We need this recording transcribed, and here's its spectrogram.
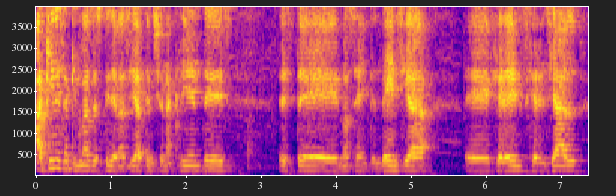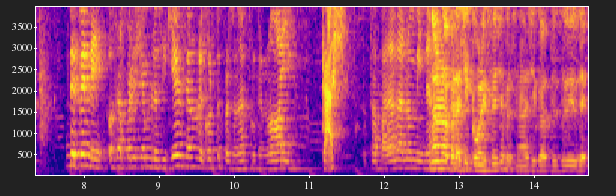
¿a quién es a quien más despiden? Así, atención a clientes, este, no sé, intendencia, eh, geren- gerencial. Depende. O sea, por ejemplo, si quieres hacer un recorte personal porque no hay cash para pagar la nómina. No, no, pero así como la experiencia personal, así cuando tú dices,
